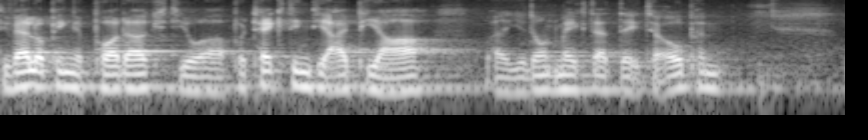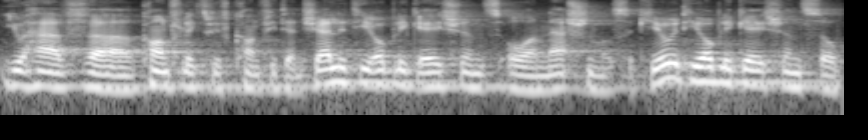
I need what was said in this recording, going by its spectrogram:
developing a product, you are protecting the IPR, you don't make that data open. You have uh, conflicts with confidentiality obligations or national security obligations. So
